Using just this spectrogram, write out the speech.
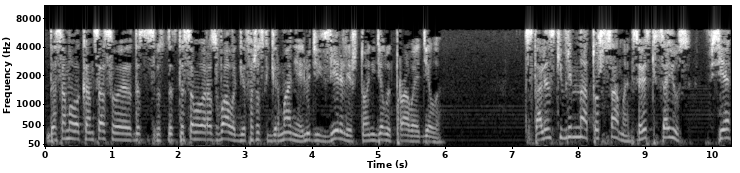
до самого конца своего, до, до, до самого развала фашистской Германии люди верили, что они делают правое дело. Сталинские времена то же самое. Советский Союз. Все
